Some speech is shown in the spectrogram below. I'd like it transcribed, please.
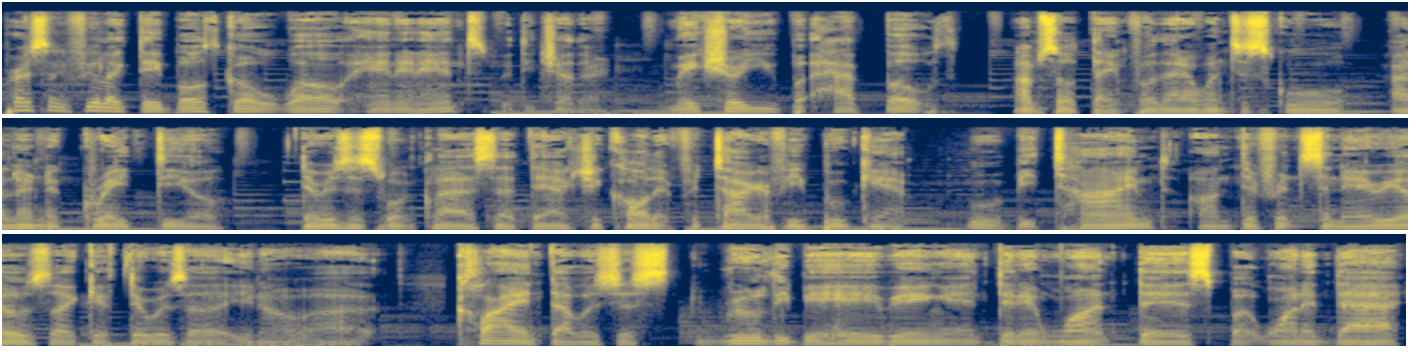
personally feel like they both go well hand in hand with each other. Make sure you have both. I'm so thankful that I went to school. I learned a great deal. There was this one class that they actually called it photography boot camp. We would be timed on different scenarios. Like if there was a, you know, a client that was just rudely behaving and didn't want this, but wanted that.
